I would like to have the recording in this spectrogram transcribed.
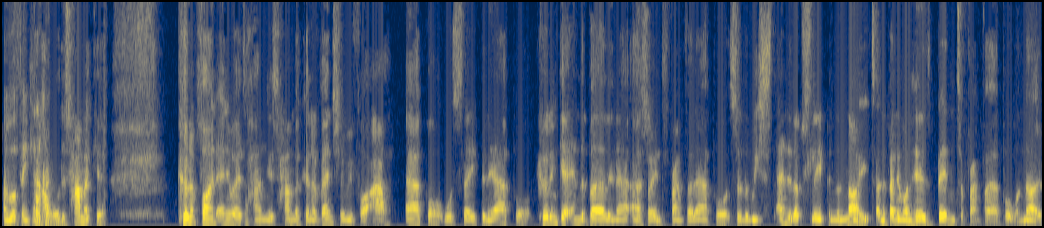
and we're thinking, okay. oh, we'll just hammock it. Couldn't find anywhere to hang this hammock, and eventually we thought, ah, airport, we'll sleep in the airport. Couldn't get in the Berlin, air, uh, sorry, into Frankfurt Airport, so that we ended up sleeping the night. And if anyone here has been to Frankfurt Airport will know,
